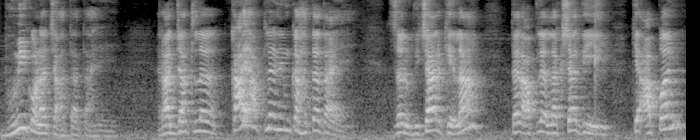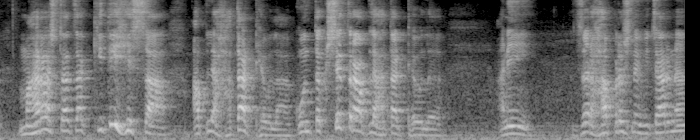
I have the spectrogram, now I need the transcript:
भूमी कोणाच्या हातात आहे? राज्यातलं काय आपल्या नेमकं हातात आहे? जर विचार केला तर आपल्या लक्षात येईल की आपण महाराष्ट्राचा किती हिस्सा आपल्या हातात ठेवला कोणतं क्षेत्र आपल्या हातात ठेवलं? आणि जर हा प्रश्न विचारणं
